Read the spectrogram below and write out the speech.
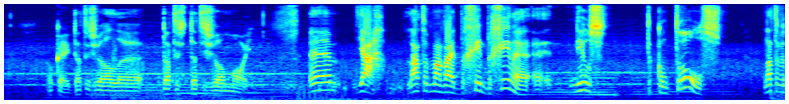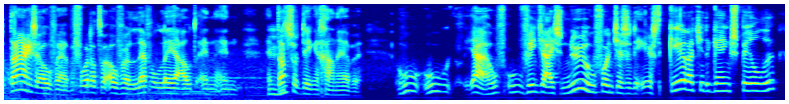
Oké, dat is wel, eh, dat is, dat is wel mooi. Ehm, ja, laten we maar bij het begin beginnen. Eh, Niels, de controls. Laten we het daar eens over hebben. Voordat we over level layout en, en, en Mhm. dat soort dingen gaan hebben. Hoe, hoe, ja, hoe, hoe vind jij ze nu? Hoe vond je ze de eerste keer dat je de game speelde?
